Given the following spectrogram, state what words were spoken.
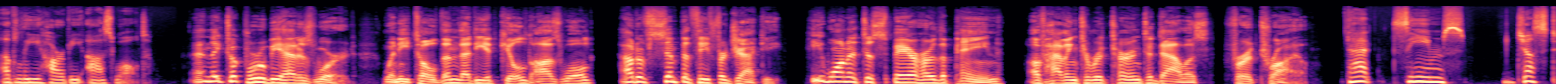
of Lee Harvey Oswald. And they took Ruby at his word when he told them that he had killed Oswald out of sympathy for Jackie. He wanted to spare her the pain of having to return to Dallas for a trial. That seems just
